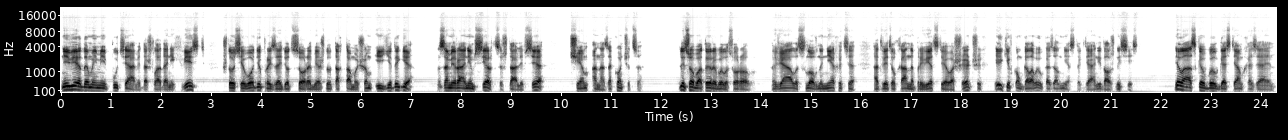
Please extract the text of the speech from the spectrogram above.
Неведомыми путями дошла до них весть, что сегодня произойдет ссора между Тахтамышем и Едыге. Замиранием сердца ждали все, чем она закончится. Лицо Батыры было суровым. Вяло, словно нехотя, ответил хан на приветствие вошедших и кивком головы указал место, где они должны сесть. Неласков был гостям хозяин.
